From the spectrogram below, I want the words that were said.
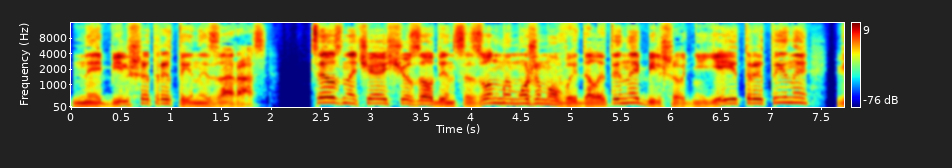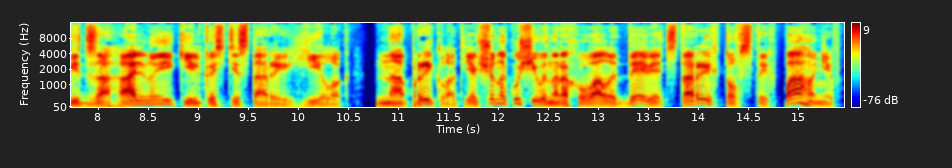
не більше третини за раз. Це означає, що за один сезон ми можемо видалити не більше однієї третини від загальної кількості старих гілок. Наприклад, якщо на кущі ви нарахували 9 старих товстих пагонів,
